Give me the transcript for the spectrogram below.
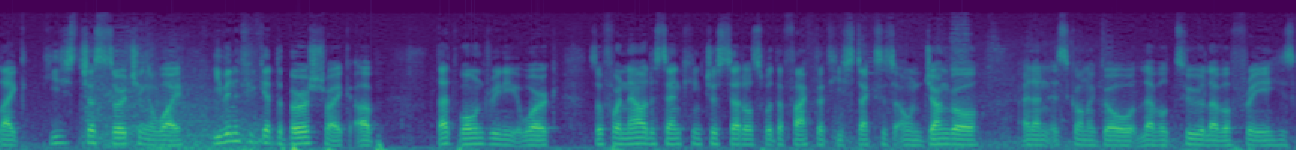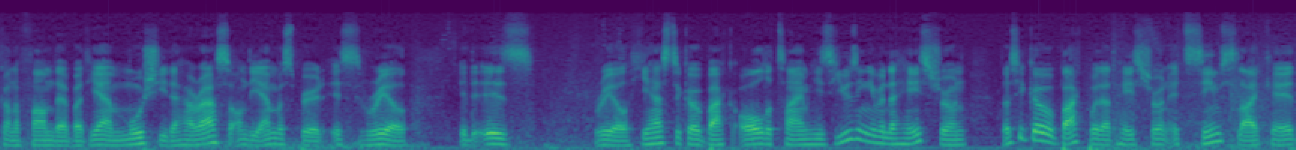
Like, he's just searching away. Even if you get the Burrow Strike up, that won't really work. So for now the Sand King just settles with the fact that he stacks his own jungle and then it's gonna go level 2, level 3, he's gonna farm there. But yeah, Mushi, the harasser on the Ember Spirit is real. It is real. He has to go back all the time. He's using even the haste rune. Does he go back with that haste rune? It seems like it.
